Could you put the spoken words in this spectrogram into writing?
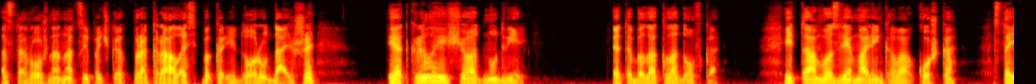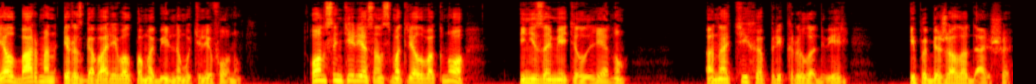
осторожно на цыпочках прокралась по коридору дальше и открыла еще одну дверь. Это была кладовка. И там, возле маленького окошка, стоял бармен и разговаривал по мобильному телефону. Он с интересом смотрел в окно и не заметил Лену. Она тихо прикрыла дверь и побежала дальше.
